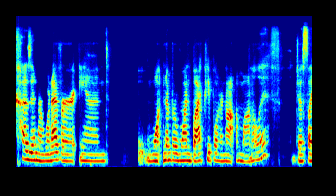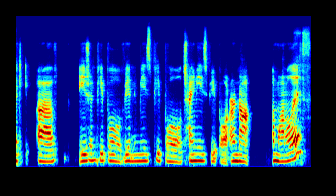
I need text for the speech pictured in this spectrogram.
cousin or whatever and one, number one black people are not a monolith just like uh, Asian people, Vietnamese people, Chinese people are not a monolith,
